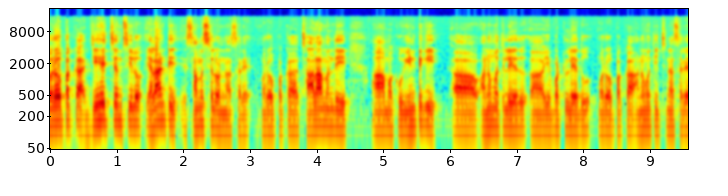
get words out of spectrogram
మరోపక్క జీహెచ్ఎంసీలో ఎలాంటి సమస్యలు ఉన్నా సరే మరోపక్క చాలామంది మాకు ఇంటికి అనుమతి లేదు ఇవ్వటం ఇవ్వట్లేదు. మరోపక్క అనుమతి ఇచ్చినా సరే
